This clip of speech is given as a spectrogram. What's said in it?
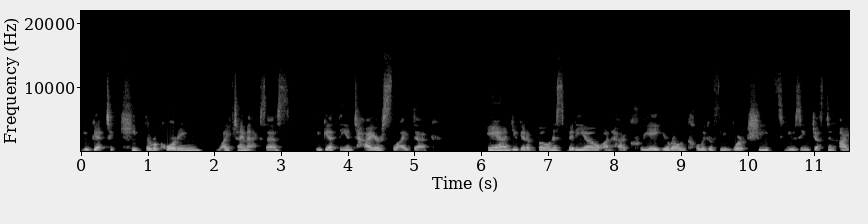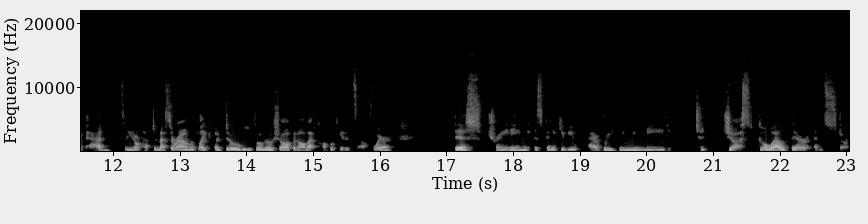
you get to keep the recording lifetime access. You get the entire slide deck and you get a bonus video on how to create your own calligraphy worksheets using just an iPad. So you don't have to mess around with like Adobe Photoshop and all that complicated software. This training is going to give you everything you need to just go out there and start.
